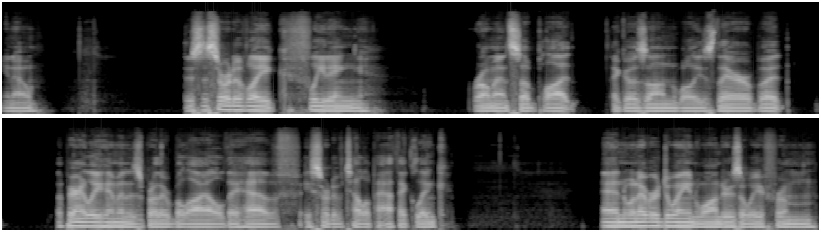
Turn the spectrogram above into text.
you know, there's this sort of like fleeting romance subplot that goes on while he's there, but apparently him and his brother Belial they have a sort of telepathic link. And whenever Duane wanders away from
